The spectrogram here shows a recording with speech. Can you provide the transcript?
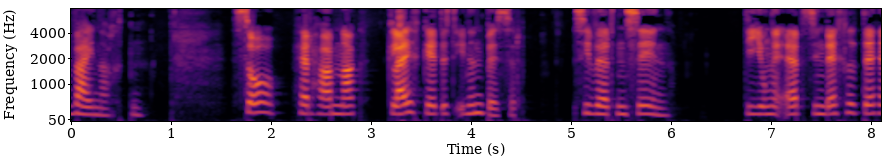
Weihnachten. So, Herr Harnack, gleich geht es Ihnen besser. Sie werden sehen. Die junge Ärztin lächelte,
